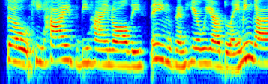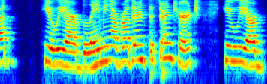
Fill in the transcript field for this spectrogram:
So he hides behind all these things. And here we are blaming God. Here we are blaming our brother and sister in church. Here we are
